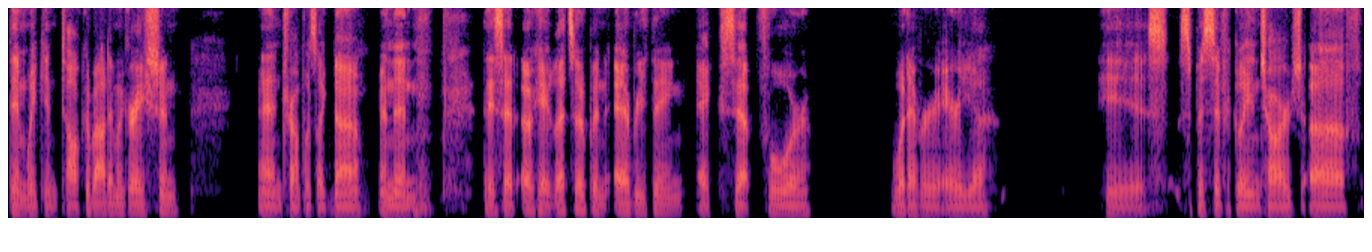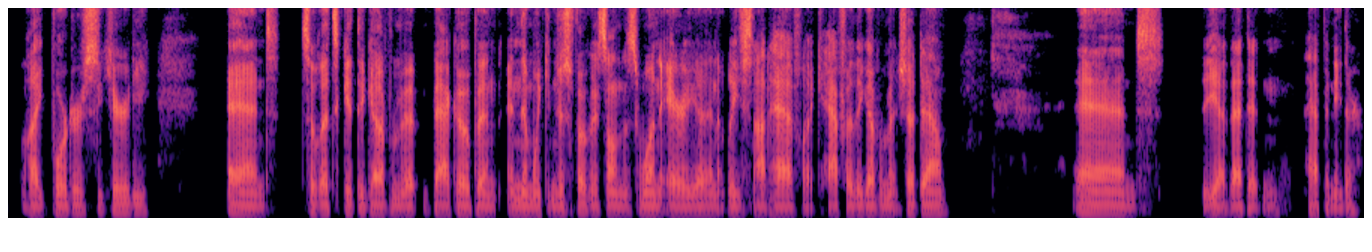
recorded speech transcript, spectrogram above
then we can talk about immigration. And Trump was like, no. And then they said, okay, let's open everything except for whatever area is specifically in charge of like border security. And so let's get the government back open and then we can just focus on this one area and at least not have like half of the government shut down. And yeah, that didn't happen either.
